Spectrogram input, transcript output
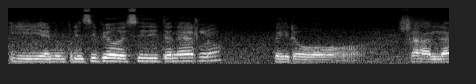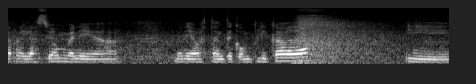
Y en un principio decidí tenerlo, pero ya la relación venía, venía bastante complicada y,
